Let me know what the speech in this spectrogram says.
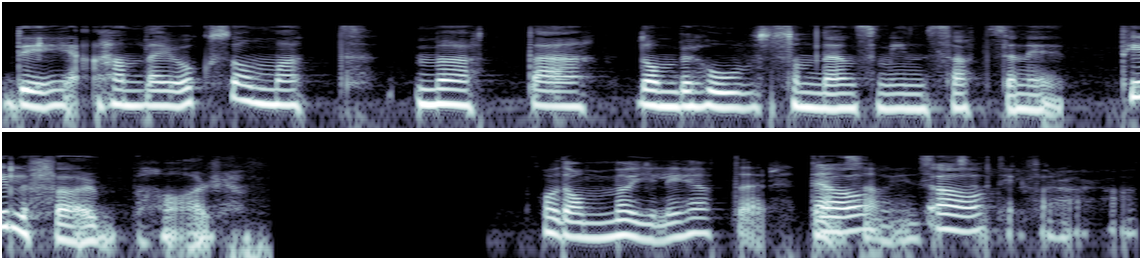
det handlar ju också om att möta de behov som den som insatsen är till för har. Och de möjligheter den ja, som insatsen ja. är till för har. Ja.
